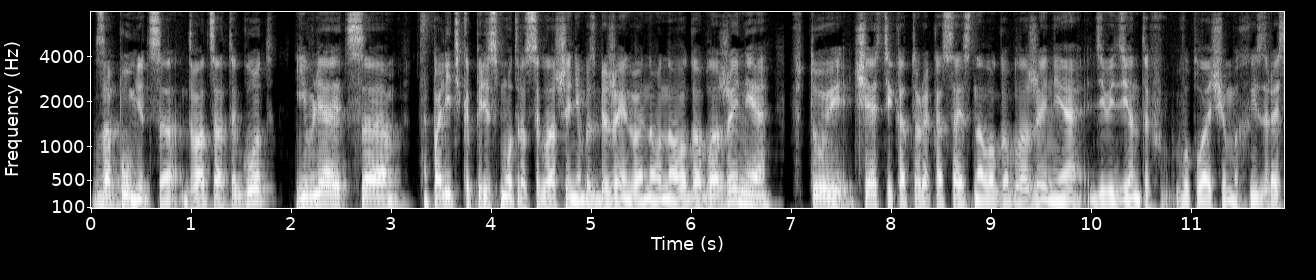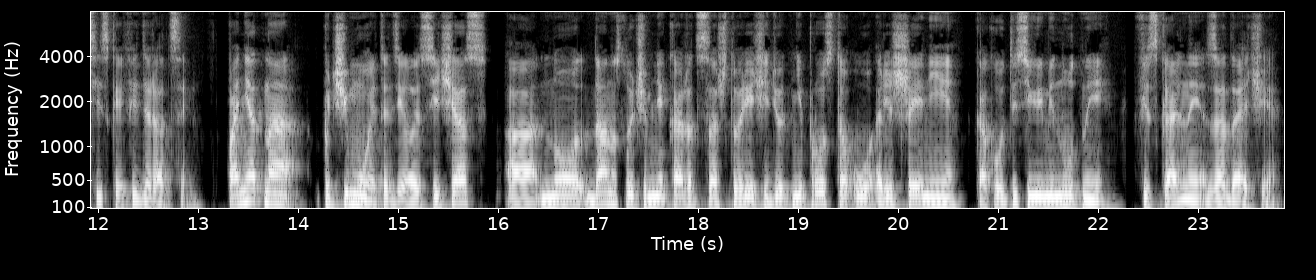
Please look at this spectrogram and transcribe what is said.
запомнится 2020 год, является политика пересмотра соглашения об избежании двойного налогообложения в той части, которая касается налогообложения дивидендов, выплачиваемых из Российской Федерации. Понятно, почему это делать сейчас, а, но в данном случае мне кажется, что речь идет не просто о решении какой-то сиюминутной фискальной задачи.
